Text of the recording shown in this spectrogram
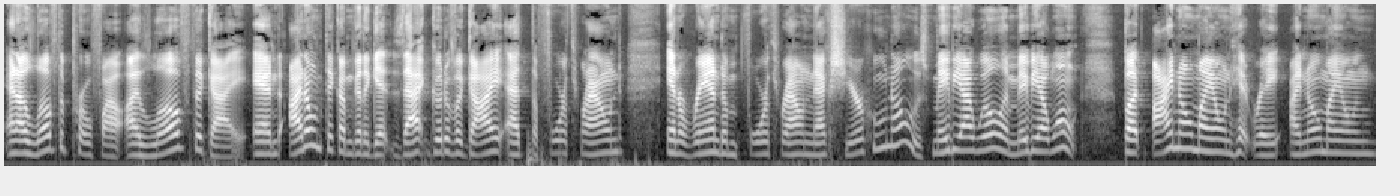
And I love the profile. I love the guy. And I don't think I'm going to get that good of a guy at the fourth round in a random fourth round next year. Who knows? Maybe I will and maybe I won't. But I know my own hit rate, I know my own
